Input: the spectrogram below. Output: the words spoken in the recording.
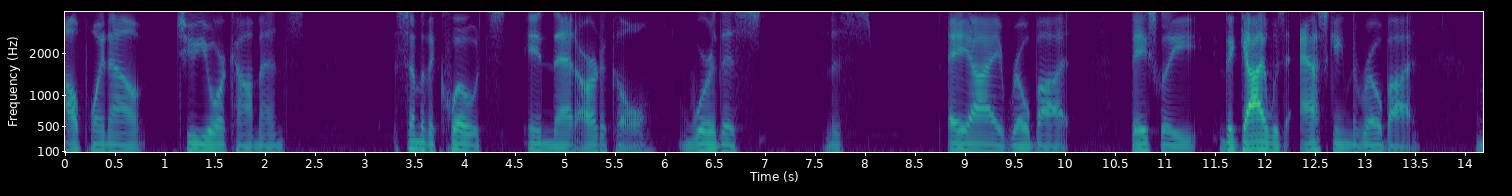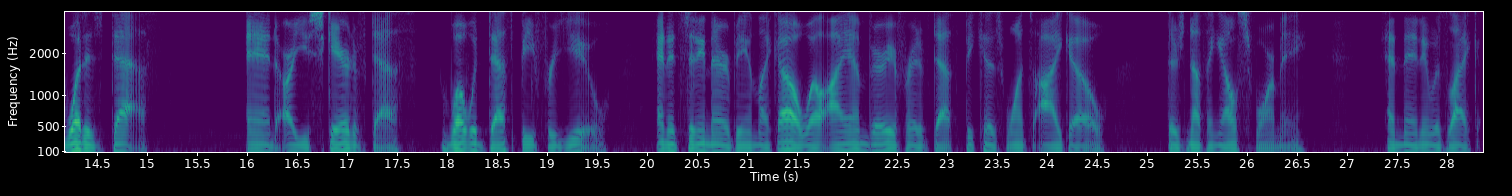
I'll point out to your comments some of the quotes in that article were this this AI robot basically the guy was asking the robot what is death? And are you scared of death? What would death be for you? And it's sitting there being like oh well I am very afraid of death because once I go there's nothing else for me. And then it was like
